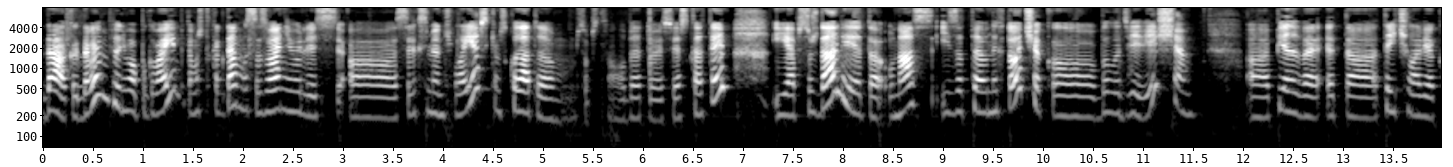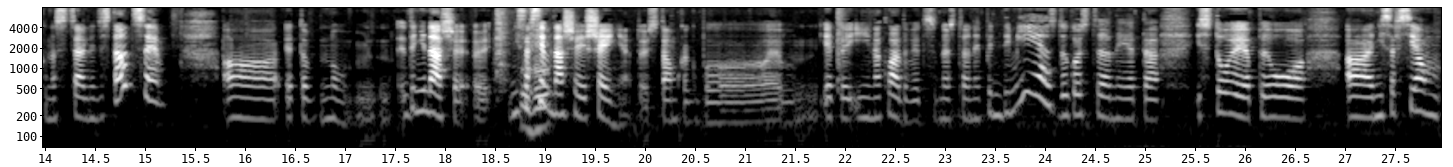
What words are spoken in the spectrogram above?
Да, когда, давай мы про него поговорим, потому что когда мы созванивались а, с Алексеем Ивановичем Лаевским, с куратором, собственно, лаборатории «Связкартель», и обсуждали это, у нас из отправных точек а, было две вещи. А, первое — это три человека на социальной дистанции, а, это, ну, это не наше, э, не совсем угу. наше решение. То есть там как бы э, это и накладывается, с одной стороны, пандемия, с другой стороны, это история про а, не совсем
